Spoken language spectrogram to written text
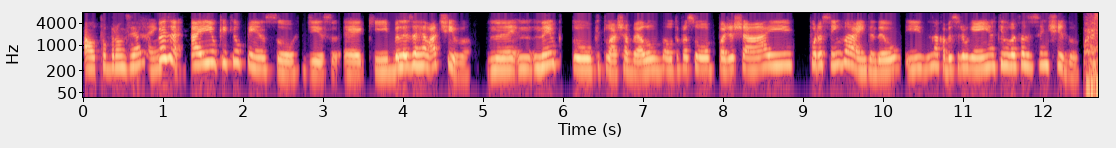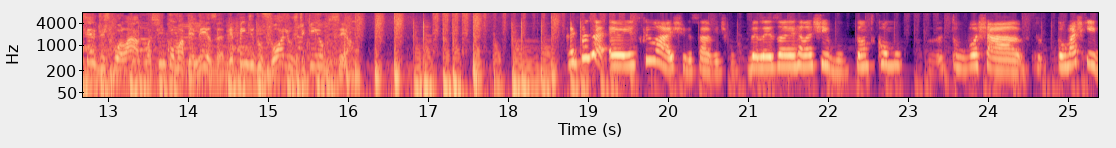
Autobronzeamento. Mas é, aí o que que eu penso disso? É que beleza é relativa. Nem, nem o que tu, o que tu acha belo, a outra pessoa pode achar e por assim vai, entendeu? E na cabeça de alguém aquilo vai fazer sentido. Parecer descolado, assim como a beleza, depende dos olhos de quem observa. Aí, pois é, é isso que eu acho, sabe? Tipo, beleza é relativo. Tanto como tu achar. Por mais que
